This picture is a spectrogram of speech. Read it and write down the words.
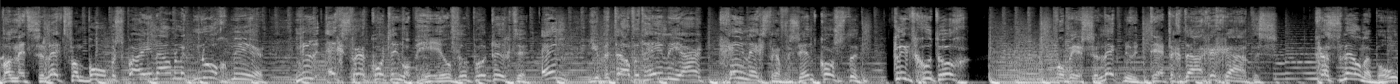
Want met Select van Bol bespaar je namelijk nog meer. Nu extra korting op heel veel producten. En je betaalt het hele jaar geen extra verzendkosten. Klinkt goed, toch? Probeer Select nu 30 dagen gratis. Ga snel naar Bol.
